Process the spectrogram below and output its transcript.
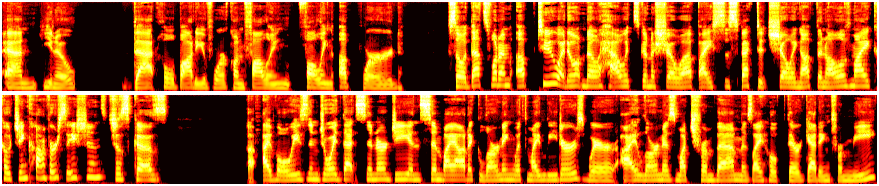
and you know, that whole body of work on falling falling upward. So that's what I'm up to. I don't know how it's going to show up. I suspect it's showing up in all of my coaching conversations just cuz I've always enjoyed that synergy and symbiotic learning with my leaders where I learn as much from them as I hope they're getting from me.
